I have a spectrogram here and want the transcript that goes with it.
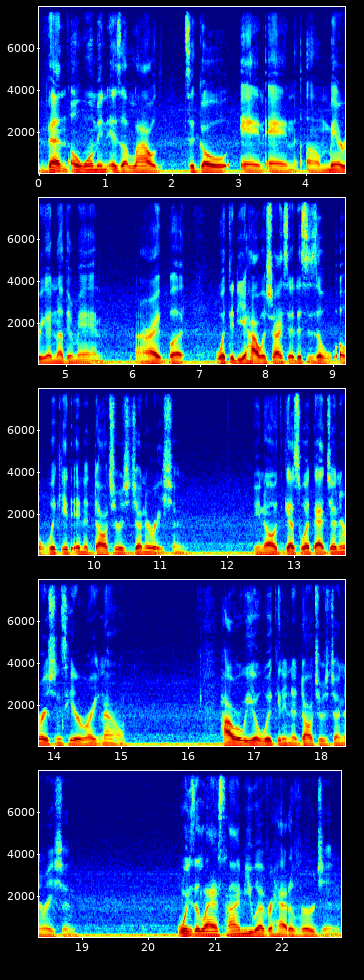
Then a woman is allowed to go and and um, marry another man. All right, but what did Yahweh Shai say? This is a, a wicked and adulterous generation. You know, guess what? That generation's here right now. How are we a wicked and adulterous generation? When's the last time you ever had a virgin?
